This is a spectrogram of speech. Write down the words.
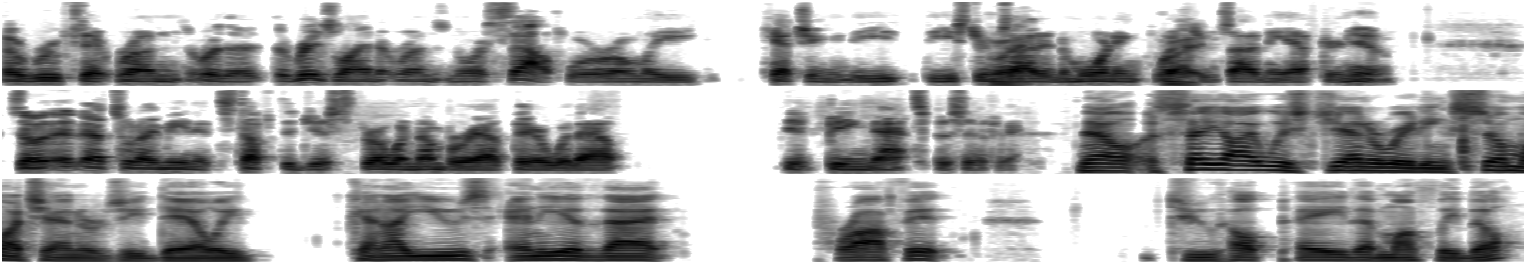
A roof that runs, or the, the ridge line that runs north south, where we're only catching the, the eastern right. side in the morning, western right. side in the afternoon. So uh, that's what I mean. It's tough to just throw a number out there without it being that specific. Now, say I was generating so much energy daily, can I use any of that profit to help pay the monthly bill?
